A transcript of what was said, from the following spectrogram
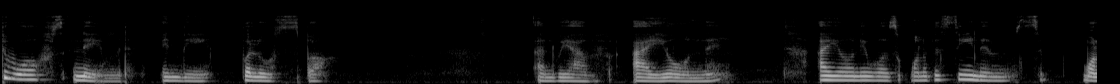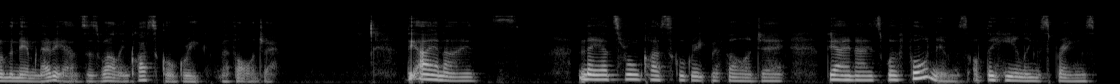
dwarfs named in the Voluspa. And we have Ione. Ione was one of the sea nymphs, one of the named Nereids as well in classical Greek mythology. The Ionides. Naiads from classical Greek mythology. The Ionides were four nymphs of the healing springs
